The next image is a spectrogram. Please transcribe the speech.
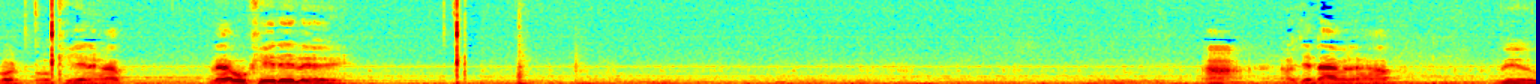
กดโอเคนะครับ และโอเคได้เลย อ่าเราจะได้มาแล้วครับวิว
